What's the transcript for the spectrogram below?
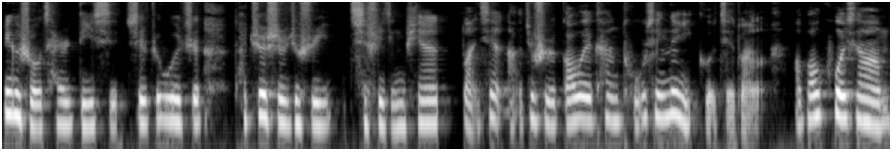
那个时候才是低吸。其实这个位置它确实就是其实已经偏短线啊，就是高位看图形的一个阶段了啊。包括像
